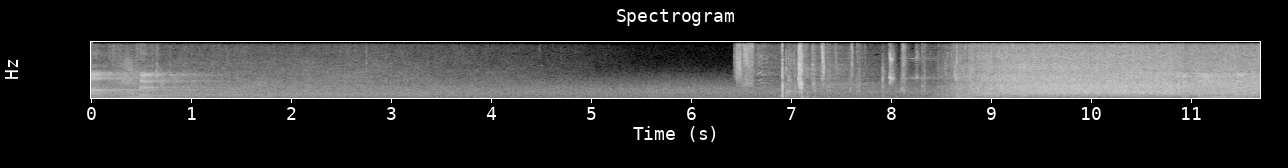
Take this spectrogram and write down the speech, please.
Love 30. Fifteen thirty.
